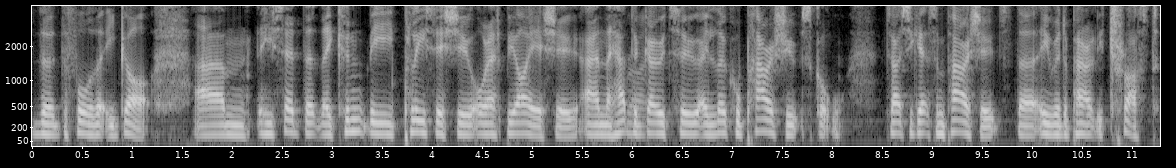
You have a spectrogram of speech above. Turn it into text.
the the four that he got. Um, he said that they couldn't be police issue or FBI issue, and they had to go to a local parachute school to actually get some parachutes that he would apparently trust.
